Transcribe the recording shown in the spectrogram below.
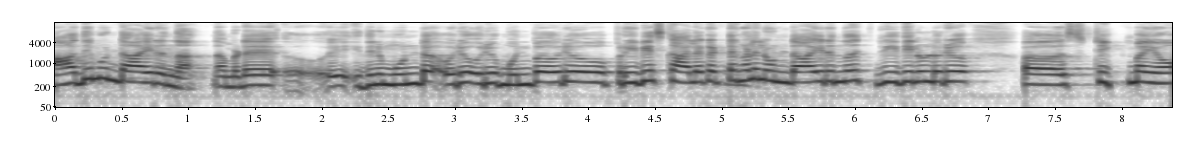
ആദ്യമുണ്ടായിരുന്ന നമ്മുടെ ഇതിനു മുണ്ട് ഒരു ഒരു മുൻപ് ഒരു പ്രീവിയസ് കാലഘട്ടങ്ങളിൽ ഉണ്ടായിരുന്ന രീതിയിലുള്ളൊരു സ്റ്റിഗ്മയോ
